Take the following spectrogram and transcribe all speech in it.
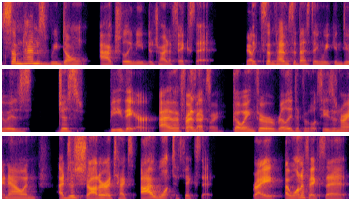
sometimes we don't actually need to try to fix it. Yep. Like sometimes the best thing we can do is just be there. I have a friend exactly. that's going through a really difficult season right now. And I just shot her a text. I want to fix it. Right. I want to fix it.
